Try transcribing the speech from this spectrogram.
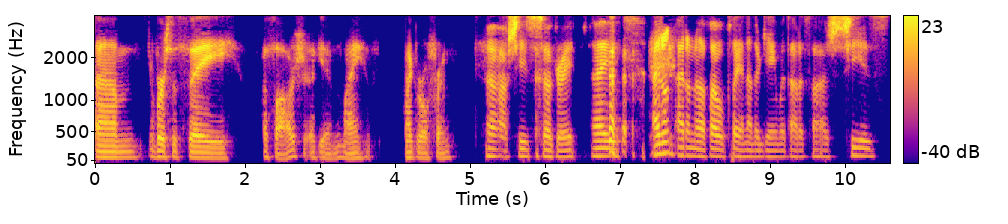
Um, versus say Asajj again, my my girlfriend. Oh she's so great I I don't I don't know if I will play another game without Asajj she is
